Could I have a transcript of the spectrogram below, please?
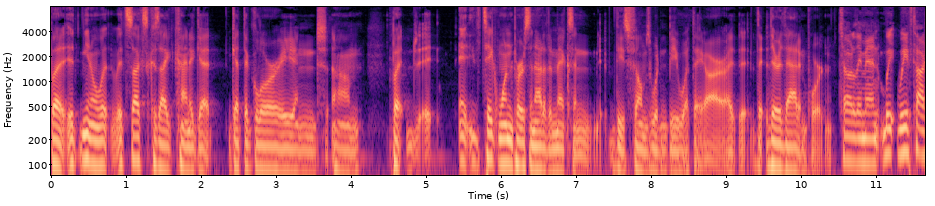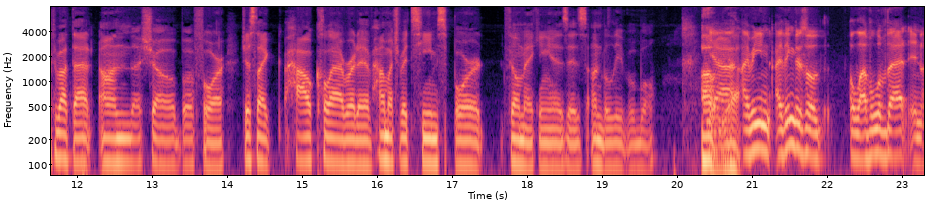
but it, you know, it, it sucks because I kind of get get the glory and. Um, but it, take one person out of the mix and these films wouldn't be what they are. they're that important. Totally, man. We we've talked about that on the show before. Just like how collaborative, how much of a team sport filmmaking is is unbelievable. Oh, yeah, yeah. I mean, I think there's a a level of that in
